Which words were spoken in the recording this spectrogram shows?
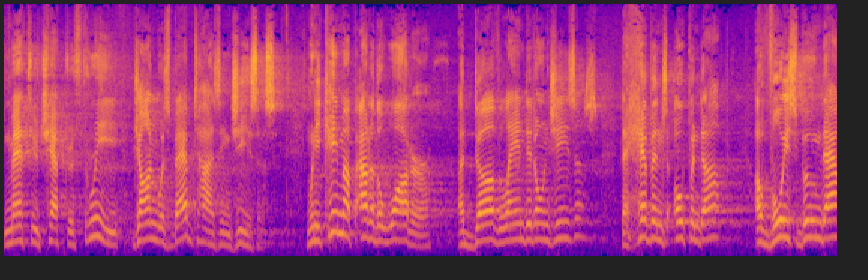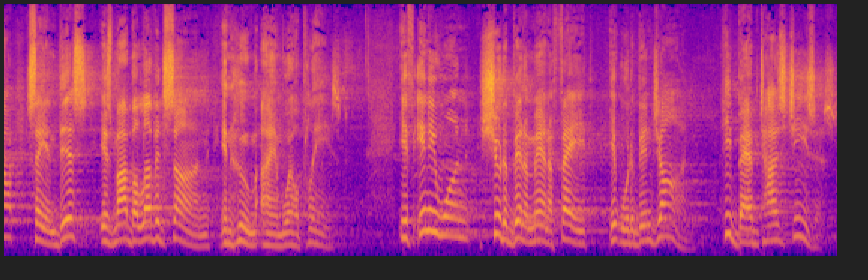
In Matthew chapter 3, John was baptizing Jesus. When he came up out of the water, a dove landed on Jesus, the heavens opened up, a voice boomed out saying, This is my beloved Son in whom I am well pleased. If anyone should have been a man of faith, it would have been John. He baptized Jesus.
